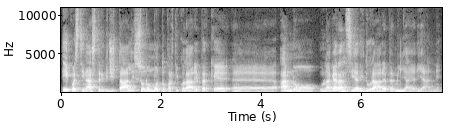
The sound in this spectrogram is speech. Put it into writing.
e questi nastri digitali sono molto particolari perché eh, hanno una garanzia di durare per migliaia di anni.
